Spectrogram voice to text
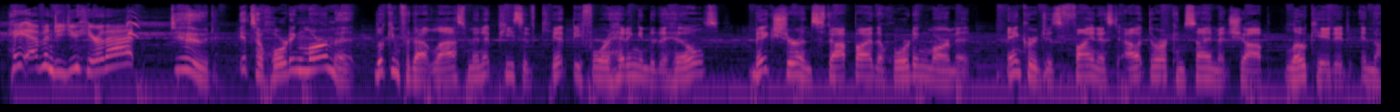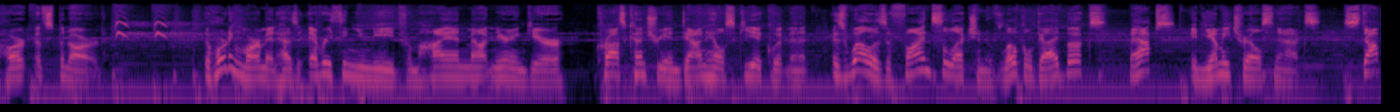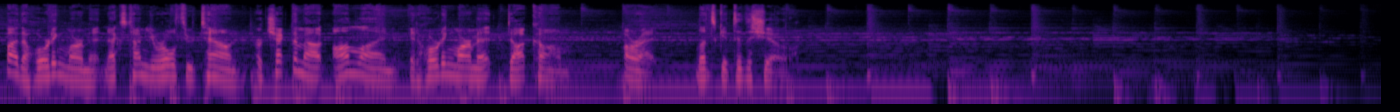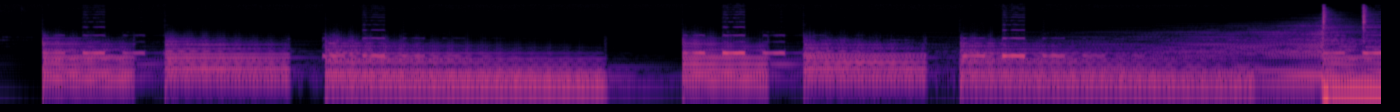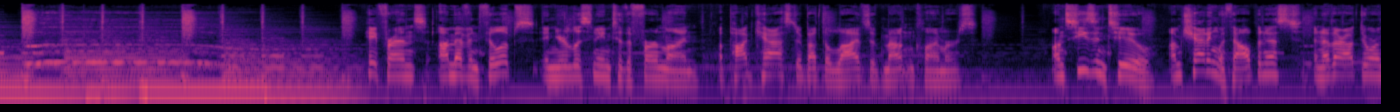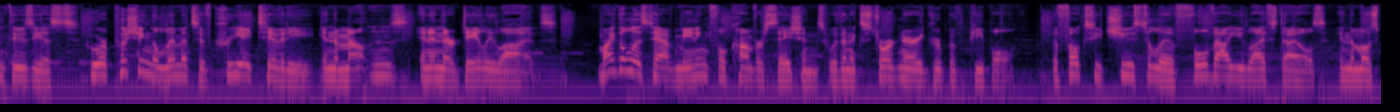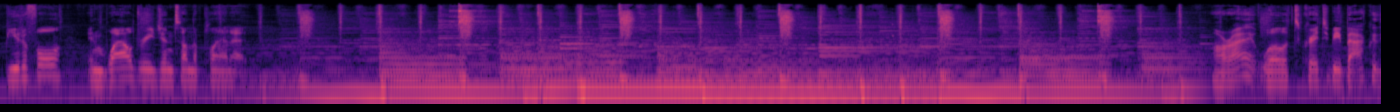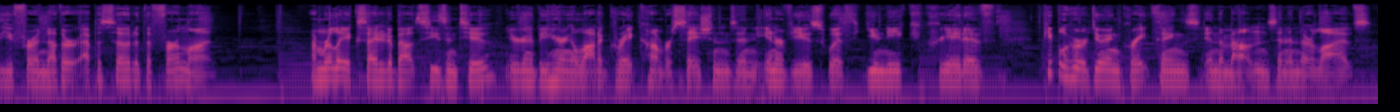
Hey, Evan, did you hear that? Dude, it's a hoarding marmot. Looking for that last minute piece of kit before heading into the hills? Make sure and stop by the Hoarding Marmot, Anchorage's finest outdoor consignment shop located in the heart of Spenard. The Hoarding Marmot has everything you need from high end mountaineering gear, cross country and downhill ski equipment, as well as a fine selection of local guidebooks, maps, and yummy trail snacks. Stop by the Hoarding Marmot next time you roll through town or check them out online at hoardingmarmot.com. All right, let's get to the show. Friends, I'm Evan Phillips, and you're listening to The Firn Line, a podcast about the lives of mountain climbers. On season two, I'm chatting with alpinists and other outdoor enthusiasts who are pushing the limits of creativity in the mountains and in their daily lives. My goal is to have meaningful conversations with an extraordinary group of people, the folks who choose to live full value lifestyles in the most beautiful and wild regions on the planet. All right. Well, it's great to be back with you for another episode of The Firn Line. I'm really excited about season two. You're going to be hearing a lot of great conversations and interviews with unique, creative people who are doing great things in the mountains and in their lives.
